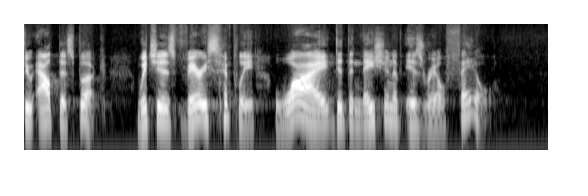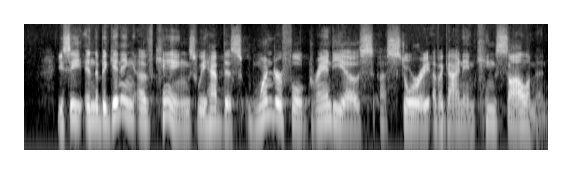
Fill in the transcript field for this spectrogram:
throughout this book, which is very simply why did the nation of Israel fail? You see, in the beginning of Kings, we have this wonderful, grandiose uh, story of a guy named King Solomon.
